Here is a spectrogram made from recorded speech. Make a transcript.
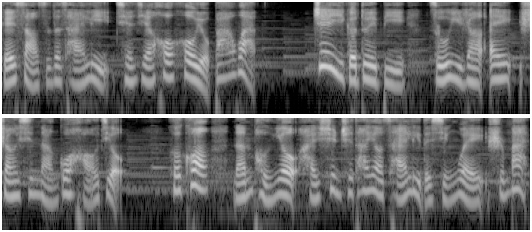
给嫂子的彩礼前前后后有八万，这一个对比足以让 A 伤心难过好久，何况男朋友还训斥她要彩礼的行为是卖。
